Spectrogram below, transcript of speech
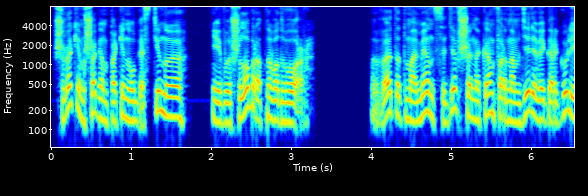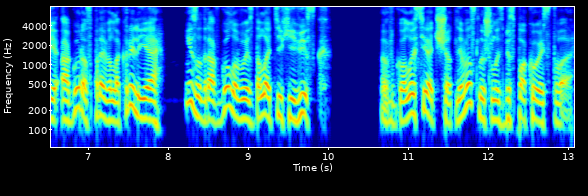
широким шагом покинул гостиную и вышел обратно во двор. В этот момент сидевшая на камфорном дереве горгулья Агу расправила крылья и, задрав голову, издала тихий виск. В голосе отчетливо слышалось беспокойство.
